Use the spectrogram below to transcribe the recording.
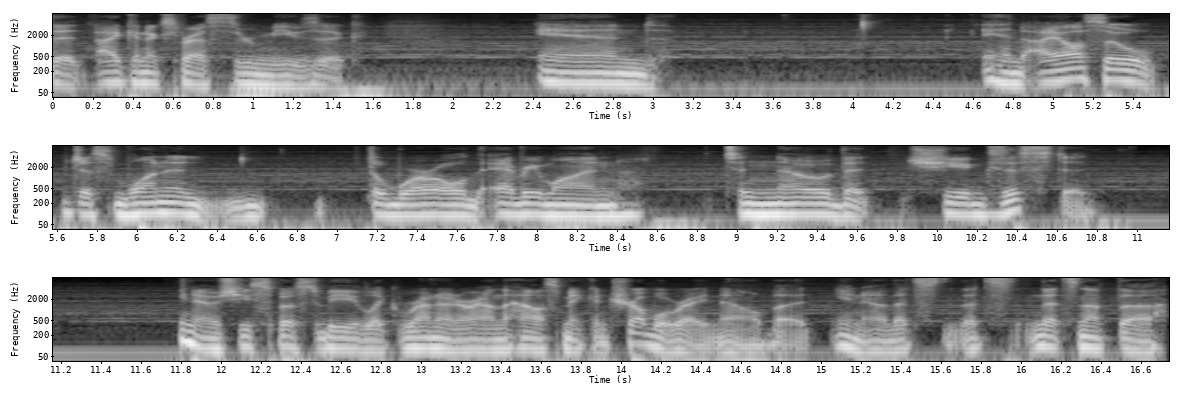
that I can express through music, and and I also just wanted the world, everyone, to know that she existed. You know, she's supposed to be like running around the house making trouble right now, but you know, that's that's that's not the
